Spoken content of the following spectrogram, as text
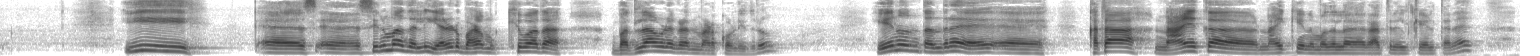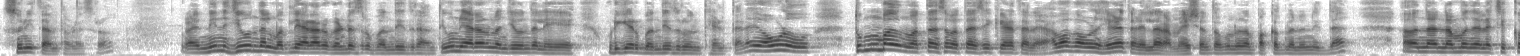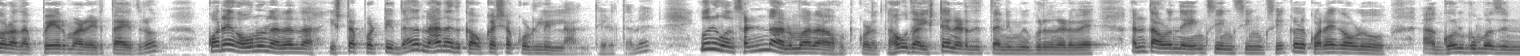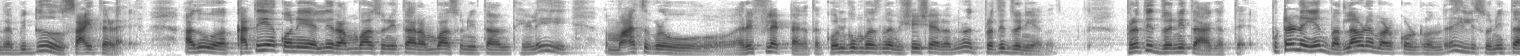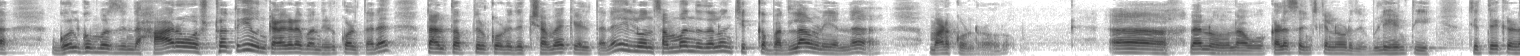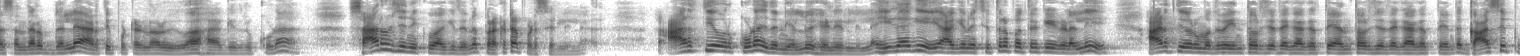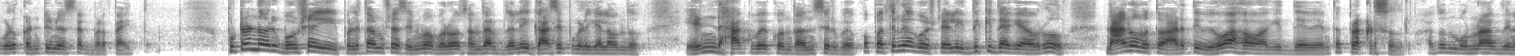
ಈ ಸಿನಿಮಾದಲ್ಲಿ ಎರಡು ಬಹಳ ಮುಖ್ಯವಾದ ಬದಲಾವಣೆಗಳನ್ನು ಮಾಡಿಕೊಂಡಿದ್ರು. ಏನು ಅಂತಂದರೆ ಕಥಾ ನಾಯಕ ನಾಯಕಿನ ಮೊದಲ ರಾತ್ರಿಯಲ್ಲಿ ಕೇಳ್ತಾನೆ ಸುನೀತಾ ಅಂತ ಅವಳ ಹೆಸರು. ನಿನ್ನ ಜೀವನದಲ್ಲಿ ಮೊದಲು ಯಾರು ಗಂಡಸರು ಬಂದಿದ್ರು ಅಂತ, ಇವನು ಯಾರು ನನ್ನ ಜೀವನದಲ್ಲಿ ಹುಡುಗಿಯರು ಬಂದಿದ್ರು ಅಂತ ಹೇಳ್ತಾರೆ. ಅವಳು ತುಂಬ ಒತ್ತಾಸೆ ಒತ್ತಾಸೆ ಕೇಳ್ತಾನೆ. ಅವಾಗ ಅವಳು ಹೇಳ್ತಾಳೆ, ಇಲ್ಲ ರಮೇಶ್ ಅಂತ ಒಬ್ಬನು ನಮ್ಮ ಪಕ್ಕದ ಮನೇನಿದ್ದ ನಾನು ನಮ್ಮನ್ನೆಲ್ಲ ಚಿಕ್ಕವರು ಅದಕ್ಕೆ ಪೇರ್ ಮಾಡಿ ಇಡ್ತಾಯಿದ್ರು ಕೊನೆಗೆ ಅವನು ನನ್ನನ್ನು ಇಷ್ಟಪಟ್ಟಿದ್ದ ನಾನು ಅದಕ್ಕೆ ಅವಕಾಶ ಕೊಡಲಿಲ್ಲ ಅಂತ ಹೇಳ್ತಾನೆ. ಇವನಿಗೆ ಒಂದು ಸಣ್ಣ ಅನುಮಾನ ಹುಟ್ಕೊಳ್ಳುತ್ತೆ. ಹೌದಾ, ಇಷ್ಟೇ ನಡೆದಿತ್ತ ನಿಮ್ಮಿಬ್ಬರ ನಡುವೆ? ಅಂತ ಅವಳನ್ನ ಹೆಂಗ್ಸಿ, ಹಿಂಗ್ಸಿ ಹಿಂಗ್ಸಿ ಕೊನೆಗೆ ಅವಳು ಗೋಲ್ ಗುಂಬಜಿಂದ ಬಿದ್ದು ಸಾಯ್ತಾಳೆ. ಅದು ಕಥೆಯ ಕೊನೆಯಲ್ಲಿ ರಂಭಾ ಸುನೀತಾ ರಂಭಾ ಸುನೀತಾ ಅಂತ ಹೇಳಿ ಮಾತುಗಳು ರಿಫ್ಲೆಕ್ಟ್ ಆಗುತ್ತೆ. ಗೋಲ್ ಗುಂಬಜ್ನ ವಿಶೇಷ ಏನಂದ್ರೆ ಅದು ಪ್ರತಿಧ್ವನಿ ಆಗುತ್ತೆ ಪ್ರತಿಧ್ವನಿತ ಆಗತ್ತೆ. ಪುಟ್ಟಣ್ಣ ಏನು ಬದಲಾವಣೆ ಮಾಡಿಕೊಂಡ್ರು ಅಂದರೆ ಇಲ್ಲಿ ಸುನೀತಾ ಗೋಲ್ ಗುಂಬಜ್ದಿಂದ ಹಾರುವಷ್ಟೊತ್ತಿಗೆ ಇವನು ಕೆಳಗಡೆ ಬಂದು ಹಿಡ್ಕೊಳ್ತಾನೆ. ತಾನು ತಪ್ಪು ತಿಳ್ಕೊಂಡಿದ್ದಕ್ಕೆ ಕ್ಷಮೆ ಕೇಳ್ತಾನೆ. ಇಲ್ಲಿ ಒಂದು ಸಂಬಂಧದಲ್ಲಿ ಒಂದು ಚಿಕ್ಕ ಬದಲಾವಣೆಯನ್ನು ಮಾಡಿಕೊಂಡ್ರು ಅವರು. ನಾನು ನಾವು ಕಳೆದ ಸಂಚಿಕೆಯಲ್ಲಿ ನೋಡಿದ್ವಿ. ಬಿಳಿ ಹೆಂಡತಿ ಚಿತ್ರೀಕರಣ ಸಂದರ್ಭದಲ್ಲೇ ಆರತಿ ಪುಟ್ಟಣ್ಣವರು ವಿವಾಹ ಆಗಿದ್ದರೂ ಕೂಡ ಸಾರ್ವಜನಿಕವಾಗಿ ಇದನ್ನು ಪ್ರಕಟಪಡಿಸಿರಲಿಲ್ಲ. ಆರತಿಯವರು ಕೂಡ ಇದನ್ನು ಎಲ್ಲೂ ಹೇಳಿರಲಿಲ್ಲ. ಹೀಗಾಗಿ ಆಗಿನ ಚಿತ್ರಪತ್ರಿಕೆಗಳಲ್ಲಿ ಆರತಿಯವ್ರ ಮದುವೆ ಇಂಥವ್ರ ಜೊತೆಗಾಗತ್ತೆ, ಅಂಥವ್ರ ಜೊತೆಗಾಗತ್ತೆ ಅಂತ ಗಾಸಿಪ್ಗಳು ಕಂಟಿನ್ಯೂಸ್ ಆಗಿ ಬರ್ತಾ ಇತ್ತು. ಪುಟ್ಟಣ್ಣವ್ರಿಗೆ ಬಹುಶಃ ಈ ಫಲಿತಾಂಶ ಸಿನಿಮಾ ಬರೋ ಸಂದರ್ಭದಲ್ಲಿ ಗಾಸಿಪ್ಗಳಿಗೆಲ್ಲ ಒಂದು ಎಂಡ್ ಹಾಕಬೇಕು ಅಂತ ಅನಿಸಿರಬೇಕು. ಪತ್ರಿಕಾಗೋಷ್ಠಿಯಲ್ಲಿ ಇದ್ದಕ್ಕಿದ್ದಾಗೆ ಅವರು, ನಾನು ಮತ್ತು ಆರತಿ ವಿವಾಹವಾಗಿದ್ದೇವೆ ಅಂತ ಪ್ರಕಟಿಸಿದ್ರು. ಅದೊಂದು ಮೂರ್ನಾಲ್ಕು ದಿನ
